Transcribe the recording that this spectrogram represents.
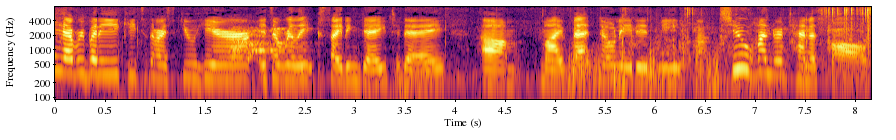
Hey everybody, Kate to the rescue here. It's a really exciting day today. Um, my vet donated me about 200 tennis balls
